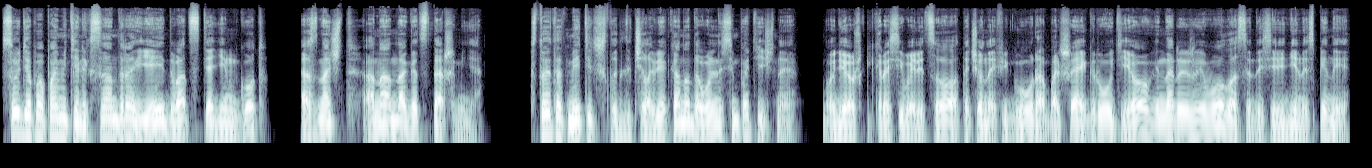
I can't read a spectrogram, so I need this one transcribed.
Судя по памяти Александра, ей 21 год, а значит, она на год старше меня. Стоит отметить, что для человека она довольно симпатичная. У девушки красивое лицо, точёная фигура, большая грудь и огненно-рыжие волосы до середины спины.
